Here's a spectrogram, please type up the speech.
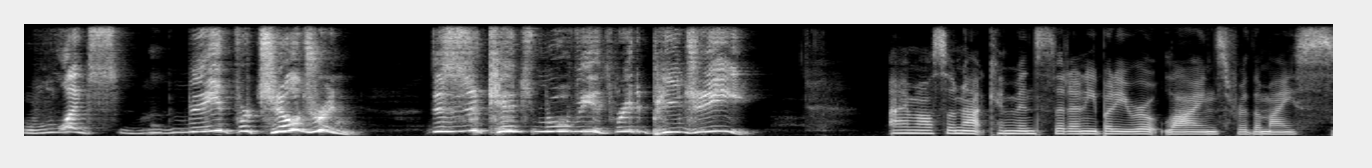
like made for children. This is a kids' movie. It's rated PG. I'm also not convinced that anybody wrote lines for the mice.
